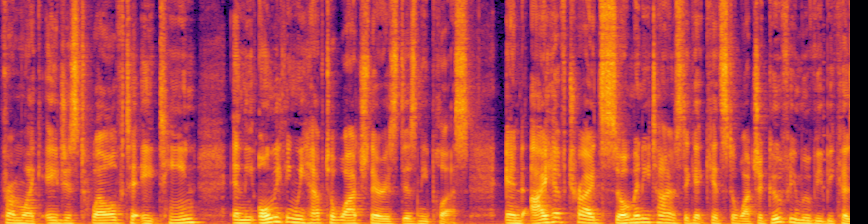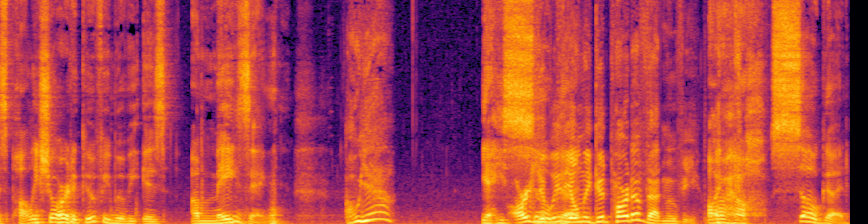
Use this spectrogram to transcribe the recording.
from like ages 12 to 18, and the only thing we have to watch there is Disney Plus. And I have tried so many times to get kids to watch a Goofy movie because Pauly Shore in a Goofy movie is amazing. Oh yeah. Yeah, he's so Arguably good. the only good part of that movie. oh, so good.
